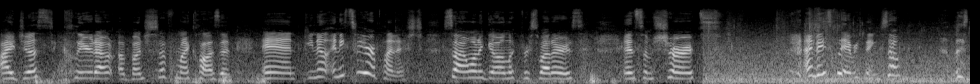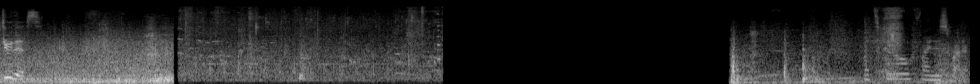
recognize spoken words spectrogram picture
I just cleared out a bunch of stuff from my closet and you know, it needs to be replenished. So I wanna go and look for sweaters and some shirts and basically everything. So let's do this. Let's go find a sweater.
